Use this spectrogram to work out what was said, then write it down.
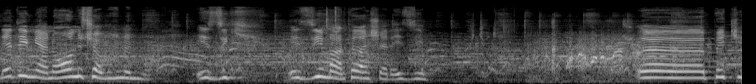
Ne diyeyim yani 13 abone mi? Ezik. Eziyim arkadaşlar eziyim. Ee, peki.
